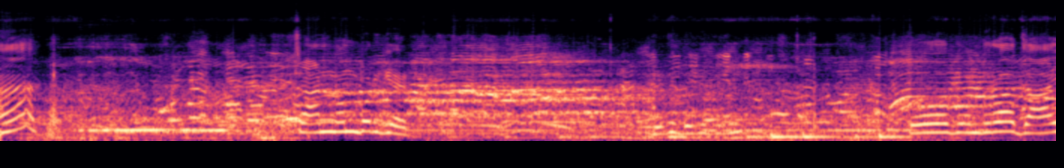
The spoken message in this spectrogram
হ্যাঁ? চার নম্বর গেট দেখি দেখি তো বন্ধুরা, যাই।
